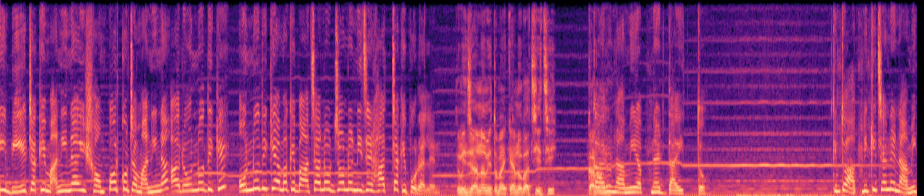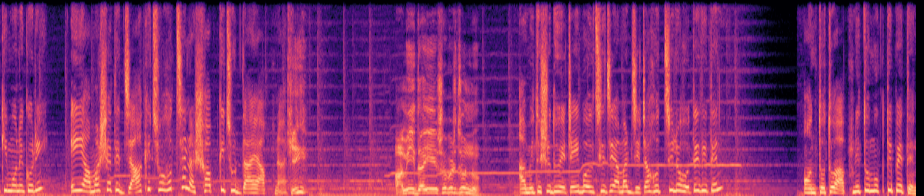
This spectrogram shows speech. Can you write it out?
এই বিয়েটাকে মানি না এই সম্পর্কটা মানি না আর অন্যদিকে অন্যদিকে আমাকে বাঁচানোর জন্য নিজের হাতটাকে পোড়ালেন। তুমি জানো আমি তোমায় কেন বাঁচিয়েছি? কারণ আমি আপনার দায়িত্ব। কিন্তু আপনি কি জানেন আমি কি মনে করি? এই আমার সাথে যা কিছু হচ্ছে না সব কিছুর দায় আপনার। কি? আমি দায়ী এসবের জন্য? আমি তো শুধু এটাই বলছি যে আমার যেটা হচ্ছিল হতে দিতেন। অন্তত আপনি তো মুক্তি পেতেন।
